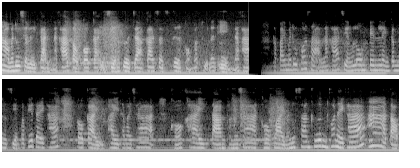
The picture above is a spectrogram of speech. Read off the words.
ามาดูเฉลยกันนะคะตอบกอไก่เสียงเกิดจากการสั่นสะเทือนของวัตถุนั่นเองนะคะ ไปมาดูข้อ 3 นะคะ เสียงลมเป็นแหล่งกำเนิดเสียงประเภทใดคะกอไก่ภัยธรรมชาติ ขอไข่ตามธรรมชาติ คอควายมนุษย์สร้างขึ้น ข้อไหนคะอ่าตอบ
